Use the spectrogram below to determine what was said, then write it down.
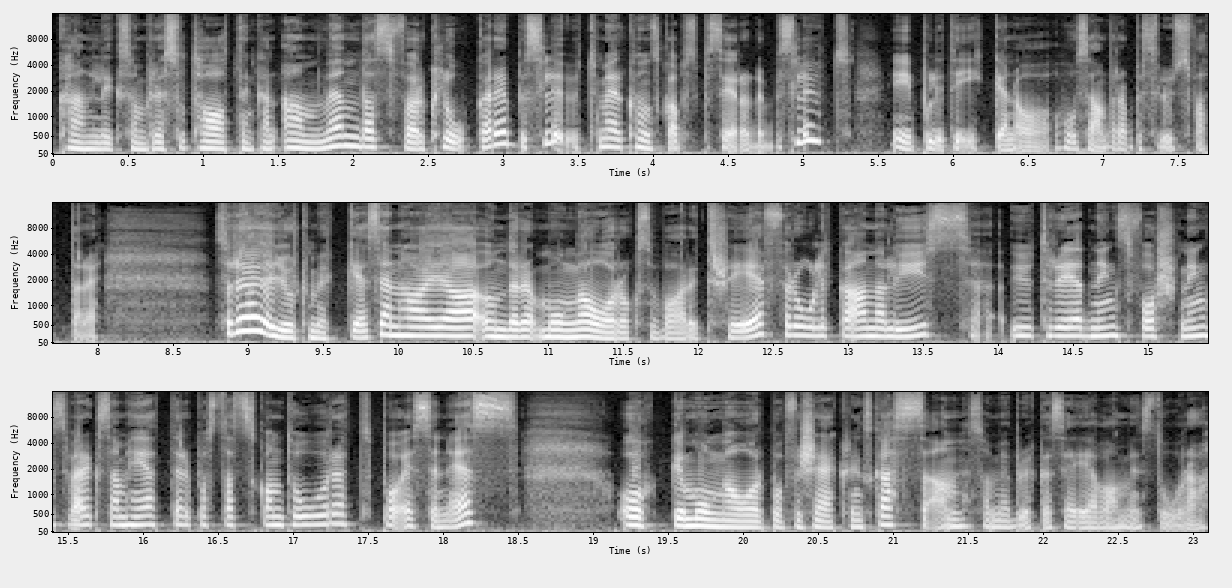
kan liksom resultaten kan användas för klokare beslut, mer kunskapsbaserade beslut i politiken och hos andra beslutsfattare. Så det har jag gjort mycket. Sen har jag under många år också varit chef för olika analys, utrednings, forskningsverksamheter på Statskontoret, på SNS och många år på Försäkringskassan som jag brukar säga var min stora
